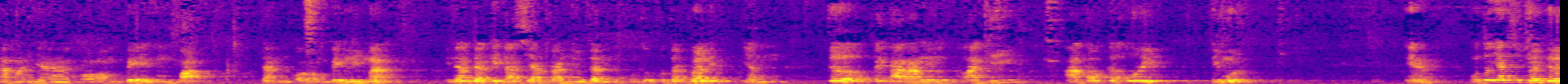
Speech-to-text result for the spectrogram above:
namanya kolom P4 dan kolom P5 ini ada kita siapkan juga untuk putar balik yang ke Petaranil lagi atau ke Urip Timur. Ya. Untuk yang tujuan ke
